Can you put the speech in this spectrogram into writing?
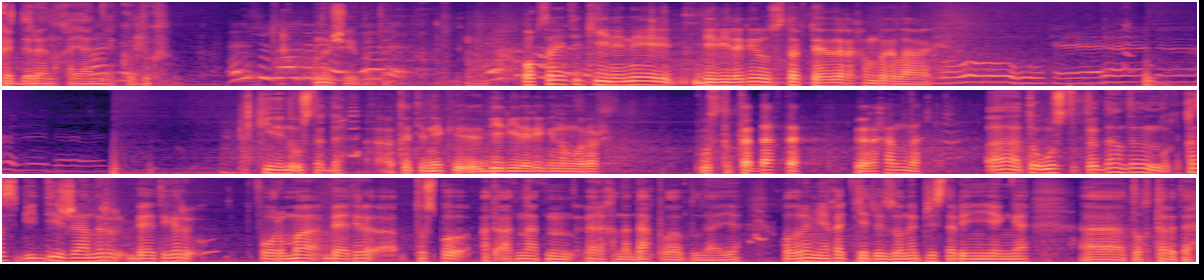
көдөрөн хаян якудук. Уну шей буда. Опсайти кинени берилери устар төхөр хам бұғылағы. Кинени устадда. Тотинек берилери ген оңырар. Устуктардақ да, ыраханда. То устуктарда анда каз бидди жанр бәтигер форма бәтер тоспо атын атын ыраханадак бола булда я. Колора мега телевизионный представление яңа тохтарда.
